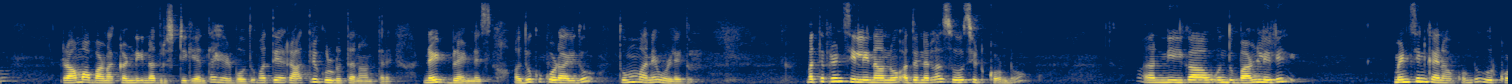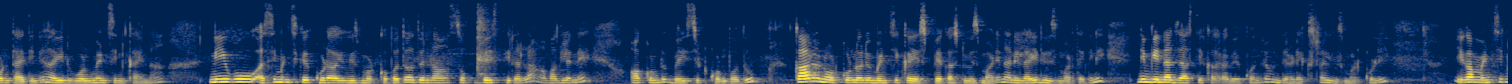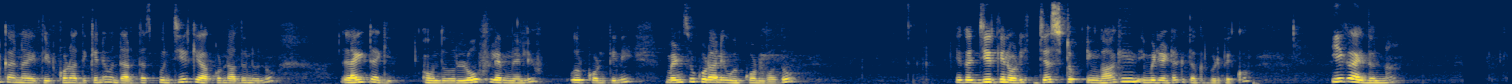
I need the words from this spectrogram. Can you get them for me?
ರಾಮಬಾಣ ಕಣ್ಣಿನ ದೃಷ್ಟಿಗೆ ಅಂತ ಹೇಳ್ಬೋದು. ಮತ್ತು ರಾತ್ರಿ ಕುರುಡುತನ ಅಂತಾರೆ. ನೈಟ್ ಬ್ಲೈಂಡ್ನೆಸ್ ಅದಕ್ಕೂ ಕೂಡ ಇದು ತುಂಬಾ ಒಳ್ಳೆಯದು ಮತ್ತು ಫ್ರೆಂಡ್ಸ್ ಇಲ್ಲಿ ನಾನು ಅದನ್ನೆಲ್ಲ ಸೋಸಿಟ್ಕೊಂಡು ಈಗ ಒಂದು ಬಾಣಲಿಲಿ ಮೆಣಸಿನ್ಕಾಯಿನ ಹಾಕ್ಕೊಂಡು ಹುರ್ಕೊಳ್ತಾ ಇದ್ದೀನಿ. ಐದು ಒಣಮೆಣ್ಸಿನ್ಕಾಯಿನ ನೀವು ಹಸಿಮೆಣ್ಸಿನ್ಕಾಯಿ ಕೂಡ ಯೂಸ್ ಮಾಡ್ಕೋಬೋದು. ಅದನ್ನು ಸೊಪ್ಪು ಬೇಯಿಸ್ತೀರಲ್ಲ ಆವಾಗಲೇ ಹಾಕ್ಕೊಂಡು ಬೇಯಿಸಿಟ್ಕೊಳ್ಬೋದು. ಖಾರ ನೋಡಿಕೊಂಡು ನೀವು ಮೆಣಸಿನ್ಕಾಯಿ ಎಷ್ಟು ಬೇಕಷ್ಟು ಯೂಸ್ ಮಾಡಿ. ನಾನಿಲ್ಲಿ ಐದು ಯೂಸ್ ಮಾಡ್ತಾಯಿದ್ದೀನಿ ನಿಮ್ಗೆ ಇನ್ನೂ ಜಾಸ್ತಿ ಖಾರ ಬೇಕು ಅಂದರೆ ಒಂದೆರಡು ಎಕ್ಸ್ಟ್ರಾ ಯೂಸ್ ಮಾಡ್ಕೊಳ್ಳಿ. ಈಗ ಮೆಣಸಿನ್ಕಾಯಿನ ಎತ್ತಿಟ್ಕೊಂಡು ಅದಕ್ಕೇ ಒಂದು ಅರ್ಧ ಸ್ಪೂನ್ ಜೀರಿಗೆ ಹಾಕ್ಕೊಂಡು ಅದನ್ನು ಲೈಟಾಗಿ ಒಂದು ಲೋ ಫ್ಲೇಮ್ನಲ್ಲಿ ಹುರ್ಕೊಳ್ತೀನಿ ಮೆಣಸು ಕೂಡ ನೀವು ಹುರ್ಕೊಳ್ಬೋದು. ಈಗ ಜೀರಿಗೆ ನೋಡಿ ಜಸ್ಟ್ ಹಿಂಗಾಗಿ ಇಮಿಡಿಯೇಟಾಗಿ ತೆಗೆದುಬಿಡಬೇಕು. ಈಗ ಇದನ್ನು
